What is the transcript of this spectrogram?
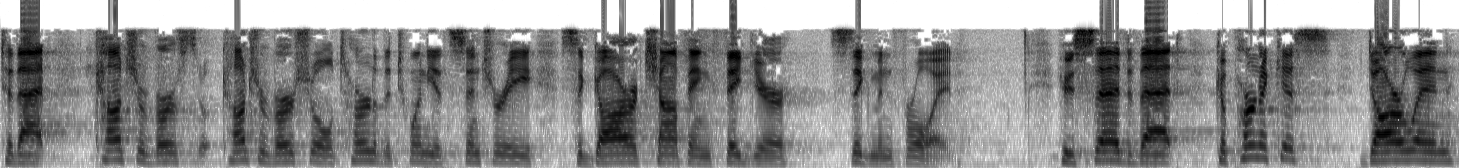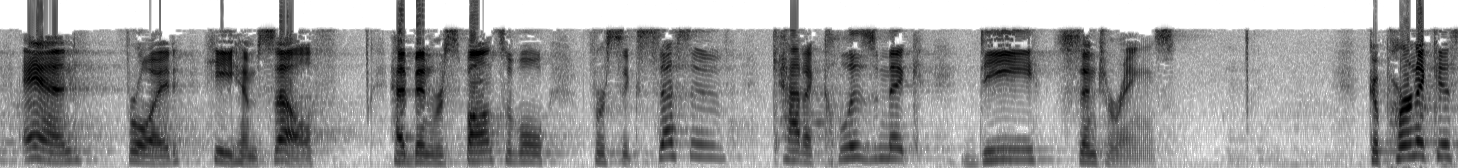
to that controversial, controversial turn of the 20th century cigar chomping figure, Sigmund Freud, who said that Copernicus, Darwin, and Freud, he himself, had been responsible for successive cataclysmic decenterings. Copernicus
